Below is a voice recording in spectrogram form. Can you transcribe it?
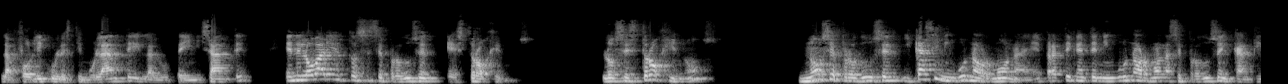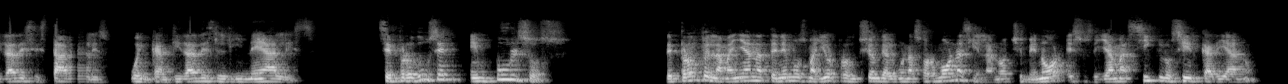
la folícula estimulante y la luteinizante, en el ovario entonces se producen estrógenos. Los estrógenos no se producen, y casi ninguna hormona, prácticamente ninguna hormona se produce en cantidades estables o en cantidades lineales. Se producen en pulsos, de pronto en la mañana tenemos mayor producción de algunas hormonas y en la noche menor, eso se llama ciclo circadiano.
